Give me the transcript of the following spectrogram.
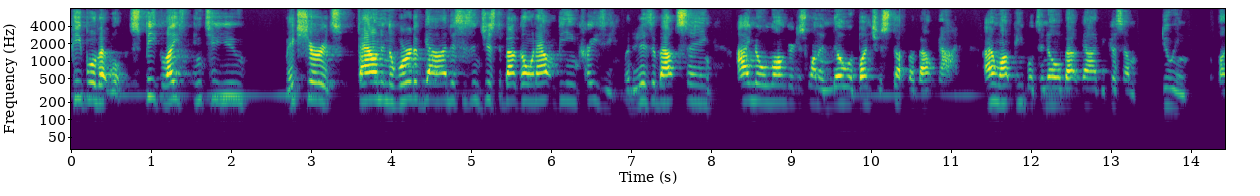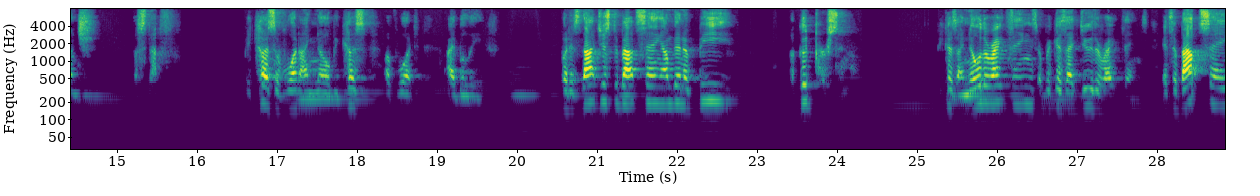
people that will speak life into you. Make sure it's found in the Word of God. This isn't just about going out and being crazy, but it is about saying, I no longer just want to know a bunch of stuff about God. I want people to know about God because I'm doing a bunch of stuff. Because of what I know, because of what I believe. But it's not just about saying I'm going to be a good person because I know the right things or because I do the right things. It's about saying,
